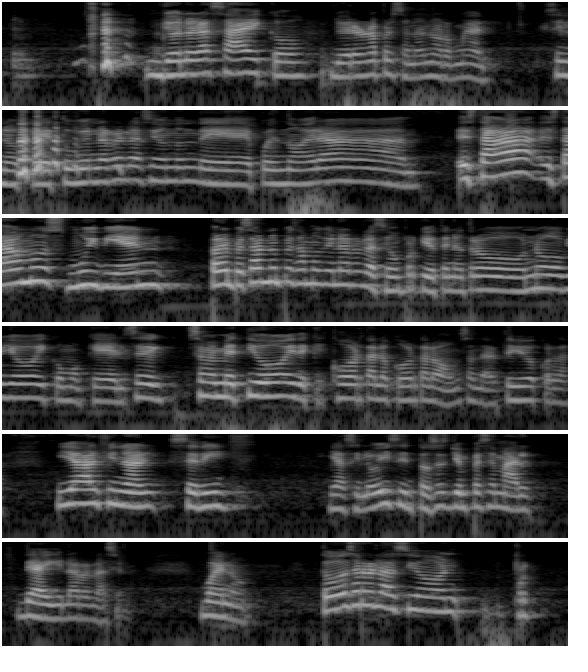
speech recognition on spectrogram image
yo no era psycho, yo era una persona normal, sino que tuve una relación donde pues no era... Estaba, estábamos muy bien. Para empezar, no empezamos bien la relación porque yo tenía otro novio y como que él se, se me metió y de que córtalo, córtalo, vamos a andar tú y yo cortar. Y ya al final cedí y así lo hice. Entonces yo empecé mal de ahí la relación. Bueno, toda esa relación,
